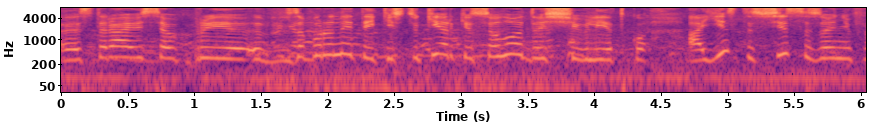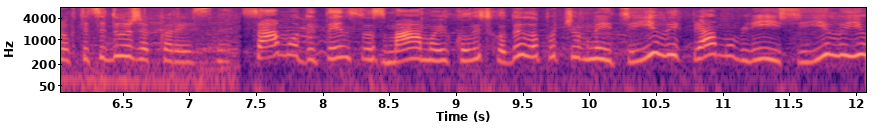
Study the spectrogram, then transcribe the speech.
е, стараюся при заборонити якісь цукерки, солодощі влітку, а їсти всі сезонні фрукти. Це дуже корисно. Само дитинство з мамою, колись ходила по чорниці, їли їх прямо в лісі, їли їх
